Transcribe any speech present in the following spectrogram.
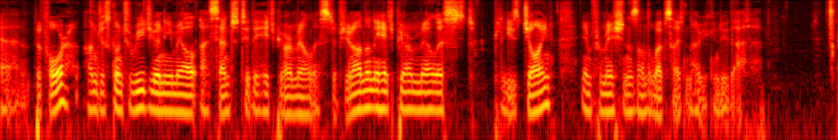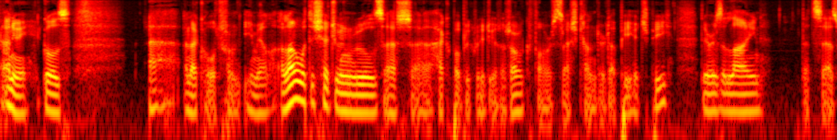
uh, before. I'm just going to read you an email I sent to the HPR mail list. If you're not on the HPR mail list, please join. Information is on the website and how you can do that. Anyway, it goes uh, and I quote from the email Along with the scheduling rules at uh, hackerpublicradio.org forward slash calendar.php, there is a line that says,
